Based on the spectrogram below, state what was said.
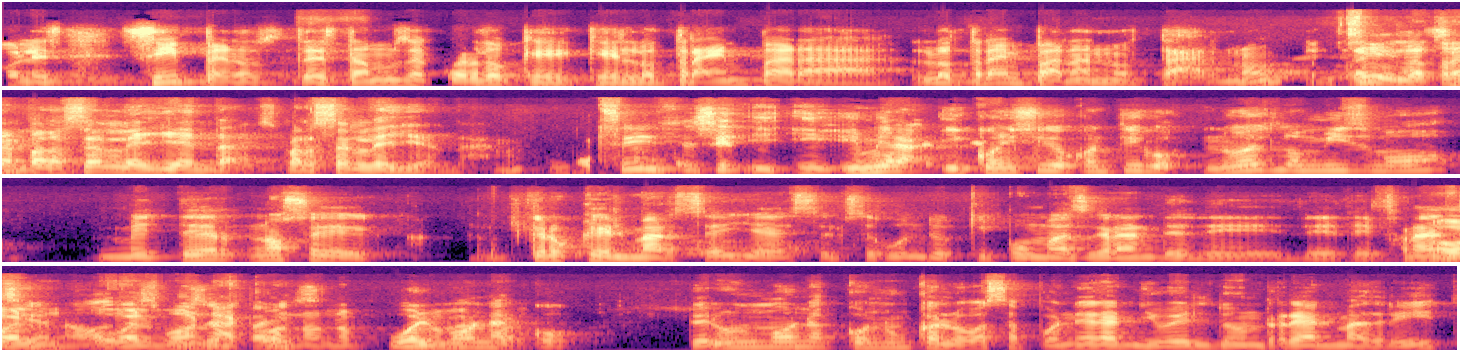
goles. Sí, pero estamos de acuerdo que, lo traen para lo traen para anotar, ¿no? Sí, lo traen para ser leyendas, para ser leyenda. Sí, sí, sí. Y, y, mira, y coincido contigo, no es lo mismo meter, no sé, creo que el Marsella es el segundo equipo más grande de, Francia, o el, ¿no? O el Mónaco, no, no, O el Mónaco. Pero un Mónaco nunca lo vas a poner a nivel de un Real Madrid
